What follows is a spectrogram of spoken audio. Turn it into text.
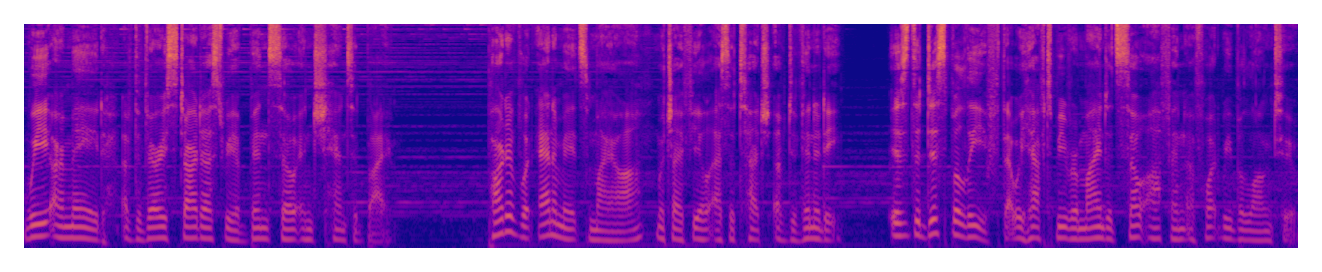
We are made of the very stardust we have been so enchanted by. Part of what animates my awe, which I feel as a touch of divinity, is the disbelief that we have to be reminded so often of what we belong to.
